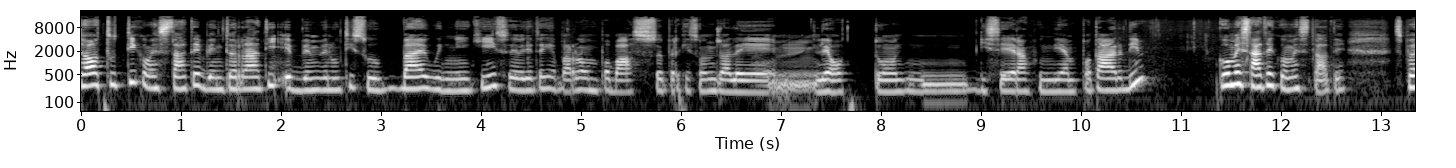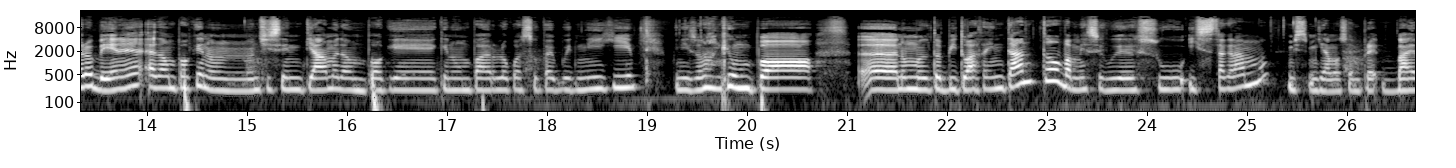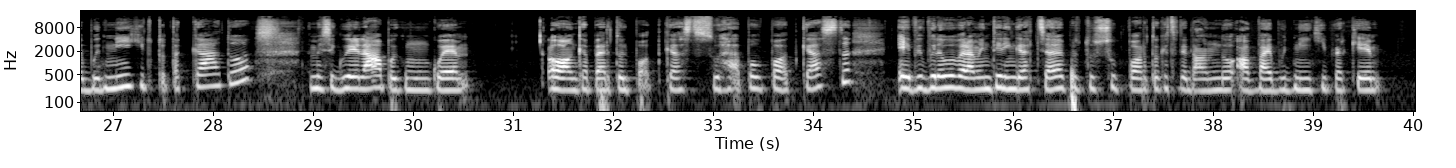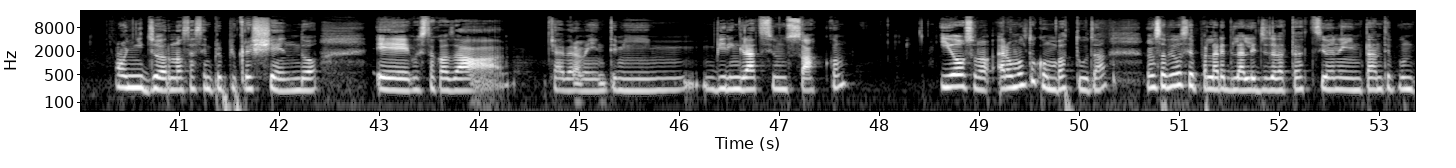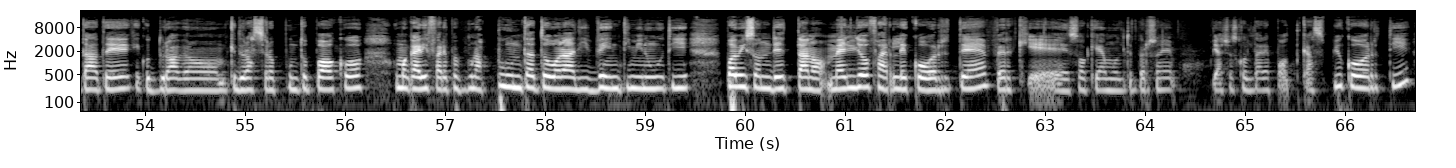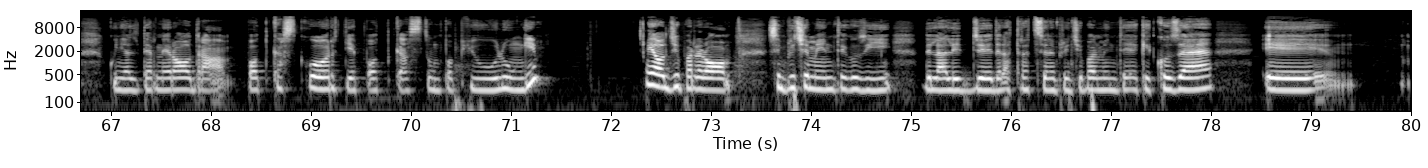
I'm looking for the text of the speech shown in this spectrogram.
Ciao a tutti, come state? Bentornati e benvenuti su Bye with Nikki. Se vedete che parlo un po' basso perché sono già le, le 8 di sera, quindi è un po' tardi. Come state? Come state? Spero bene, è da un po' che non, non ci sentiamo, è da un po' che, che, non parlo qua su Vibe with Nikki, quindi sono anche un po' eh, non molto abituata. Intanto vammi a seguire su Instagram, mi, mi chiamo sempre Vibe with Nikki, tutto attaccato, vammi a seguire là, poi comunque ho anche aperto il podcast su Apple Podcast e vi volevo veramente ringraziare per tutto il supporto che state dando a Vibe with Nikki perché ogni giorno sta sempre più crescendo e questa cosa, cioè veramente mi, vi ringrazio un sacco. Io sono, ero molto combattuta, non sapevo se parlare della legge dell'attrazione in tante puntate che, che durassero appunto poco o magari fare proprio una puntatona di 20 minuti. Poi mi sono detta no, meglio farle corte perché so che a molte persone piace ascoltare podcast più corti, quindi alternerò tra podcast corti e podcast un po' più lunghi. E oggi parlerò semplicemente così della legge dell'attrazione, principalmente che cos'è e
